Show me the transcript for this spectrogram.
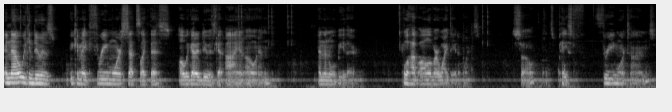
And now what we can do is we can make three more sets like this. All we got to do is get I and O in, and then we'll be there. We'll have all of our Y data points. So let's paste three more times.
